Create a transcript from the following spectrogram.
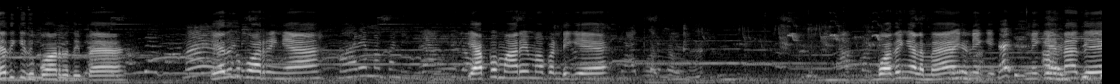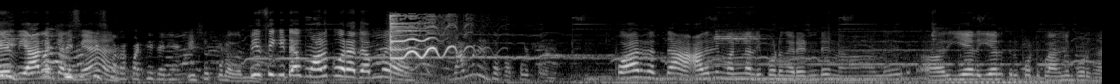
எதுக்கு இது போடுறது இப்ப? எதுக்கு போடுறீங்க? எப்ப மாரியம்மா பண்டிகை? புதன்கிழமை. இன்னைக்கு இன்னைக்கு என்னது? வீசக்கூடாது பிசிக்கிட்ட முளை போறது அம்மு போடுறது தான் அதுலயும் மண் அள்ளி போடுங்க. ரெண்டு நாலு ஆறு ஏழு ஏழு திரு போட்டுக்கலாம். அதுலயும் போடுங்க.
